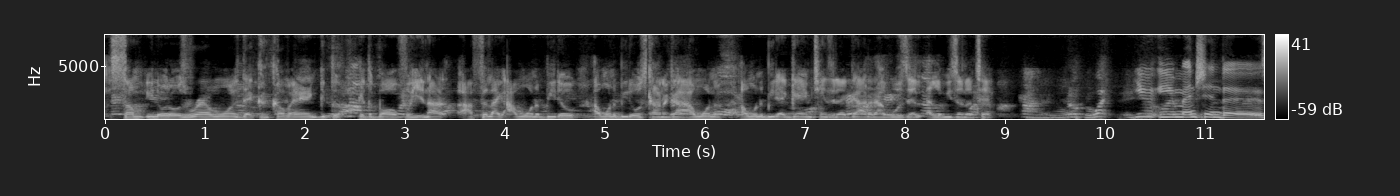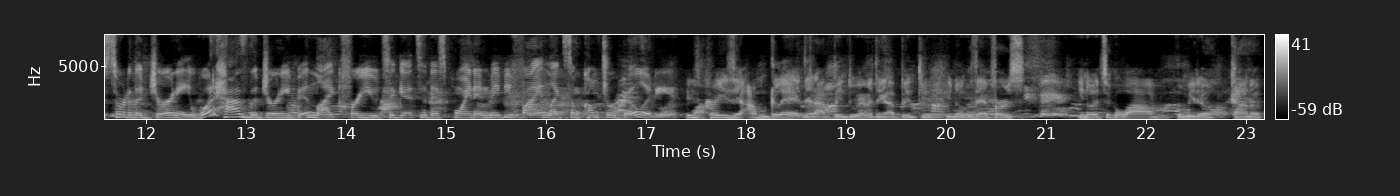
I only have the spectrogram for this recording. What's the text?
some you know those rare ones that can cover and get the get the ball for you. And I, I feel like I want to be those I want to be those kind of guy. I want to I want to be that game changer, that guy that I was at, at Louisiana Tech. What you you mentioned the sort of the journey. What has the journey been like for you to get to this point and maybe find like some comfortability? It's crazy. I'm glad that I've been through everything I've been through. You know, because at first, you know, it took a while for me to kind of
